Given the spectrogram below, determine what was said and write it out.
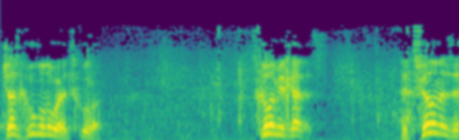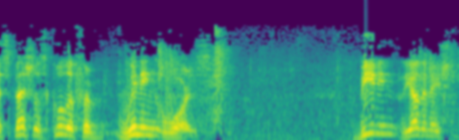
just Google the word skula. Skula michedes. The tefillin is a special skula for winning wars, beating the other nations,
